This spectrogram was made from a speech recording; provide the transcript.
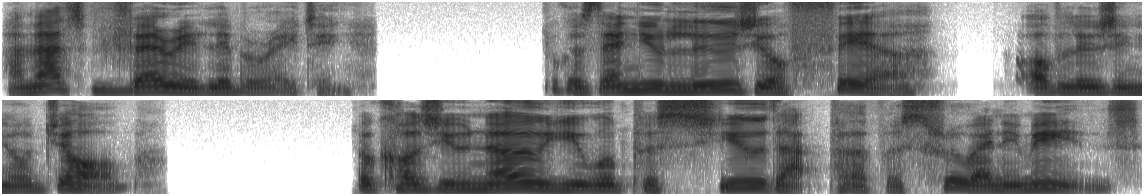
And that's very liberating because then you lose your fear of losing your job because you know you will pursue that purpose through any means.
